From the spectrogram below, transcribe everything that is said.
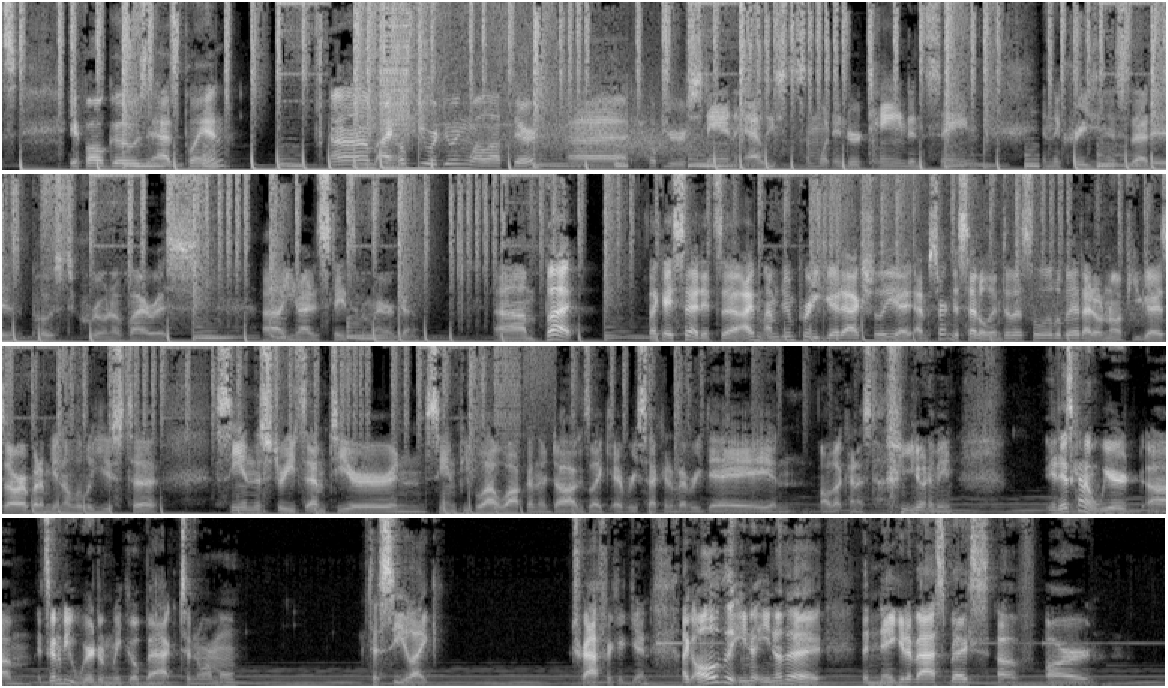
minutes, if all goes as planned. Um, I hope you are doing well out there. Uh, hope you're staying at least somewhat entertained and sane in the craziness that is post coronavirus uh, United States of America. Um, but like I said, it's uh, I'm, I'm, doing pretty good actually. I, am starting to settle into this a little bit. I don't know if you guys are, but I'm getting a little used to seeing the streets emptier and seeing people out walking their dogs like every second of every day and all that kind of stuff. you know what I mean? It is kind of weird. Um, it's gonna be weird when we go back to normal to see like traffic again. Like all of the you know you know the the negative aspects of our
